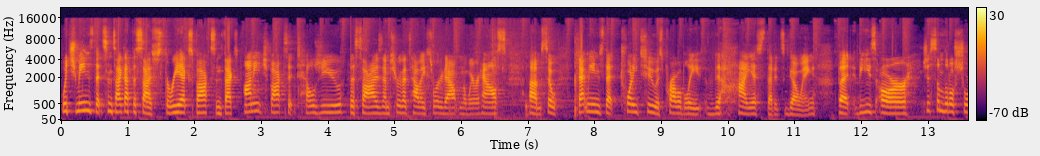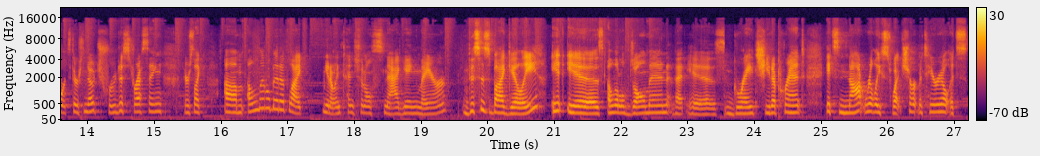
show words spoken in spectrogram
which means that since I got the size 3X box, in fact, on each box it tells you the size. I'm sure that's how they sort it out in the warehouse. Um, so that means that 22 is probably the highest that it's going. But these are just some little shorts. There's no true distressing. There's like um, a little bit of like you know, intentional snagging there. This is by Gilli. It is a little dolman that is gray cheetah print. It's not really sweatshirt material. It's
